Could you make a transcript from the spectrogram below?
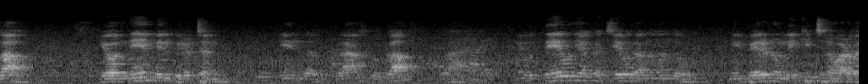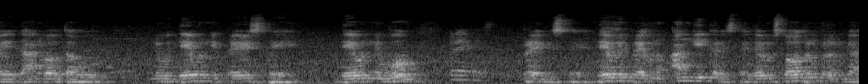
love your name will be written in the last book of life నువ్వు దేవుని యొక్క జీవ గ్రంథమందు నీ పేరును లిఖించిన వాడవై దానివవుతావు. నువ్వు దేవుణ్ణి ప్రేమిస్తే దేవుని నువ్వు ప్రేమిస్తే. దేవుని ప్రేమను అంగీకరిస్తే. దేవుని స్తోత్రం కలుగుగా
